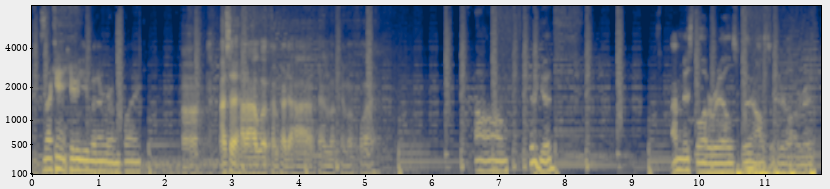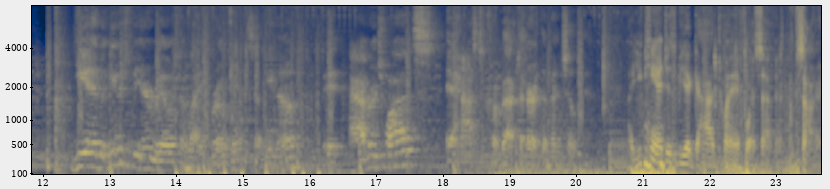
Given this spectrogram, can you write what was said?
Because I can't hear you whenever I'm playing. uh, I said how'd I look compared to how I've been looking before. Um, pretty good. I missed a lot of rails, but then I also hit a lot of rails. Yeah, but usually your rails are like broken, so you know, it, average wise, it has to come back to earth eventually. Like, you can't just be a god 24 7. I'm sorry.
